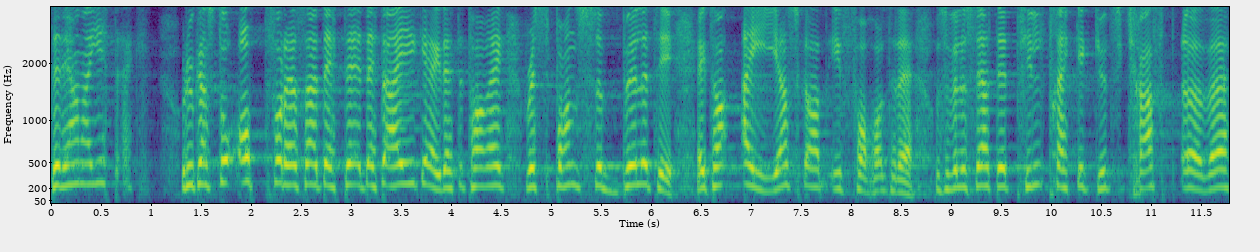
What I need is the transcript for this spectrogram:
Det er det han har gitt deg. Og Du kan stå opp for det og si at dette, dette eier jeg. Dette tar jeg responsibility. Jeg tar eierskap i forhold til det. Og så vil du se at det tiltrekker Guds kraft over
